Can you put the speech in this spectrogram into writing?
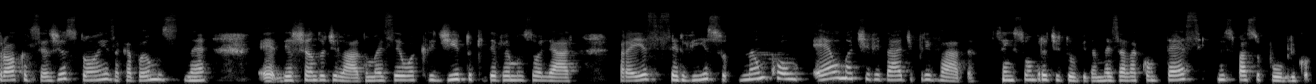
trocam-se as gestões, acabamos né, é, deixando de lado, mas eu acredito que devemos olhar para esse serviço não como é uma atividade privada, sem sombra de dúvida, mas ela acontece no espaço público,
